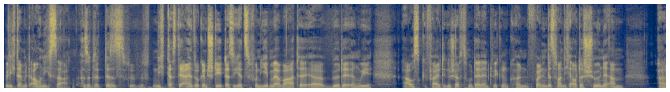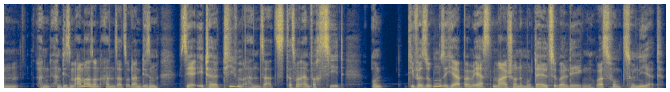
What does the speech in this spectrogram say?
will ich damit auch nicht sagen. Also das ist nicht, dass der Eindruck entsteht, dass ich jetzt von jedem erwarte, er würde irgendwie ausgefeilte Geschäftsmodelle entwickeln können. Vor allem, das fand ich auch das Schöne am, an, an, an diesem Amazon-Ansatz oder an diesem sehr iterativen Ansatz, dass man einfach sieht, und die versuchen sich ja beim ersten Mal schon ein Modell zu überlegen, was funktioniert.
